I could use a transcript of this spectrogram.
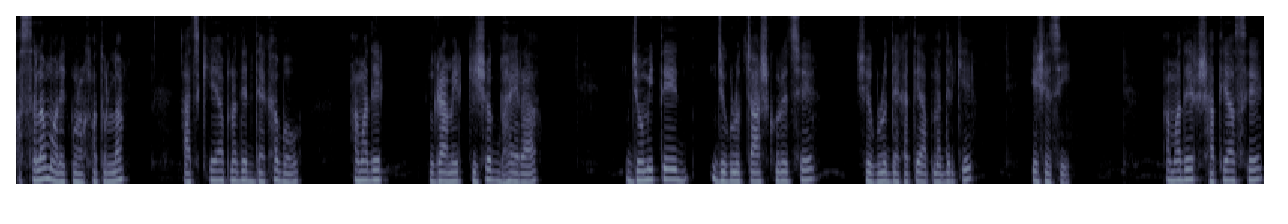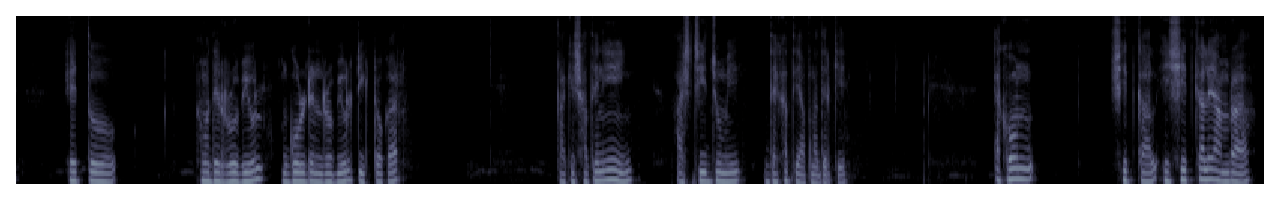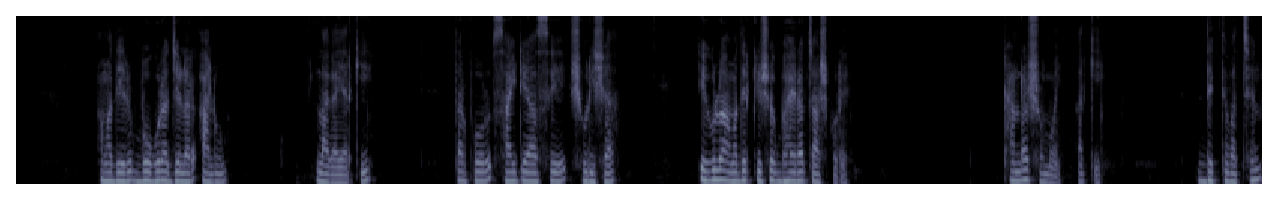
আসসালামু আলাইকুম রহমতুল্লাহ। আজকে আপনাদের দেখাবো আমাদের গ্রামের কৃষক ভাইয়েরা জমিতে যেগুলো চাষ করেছে, সেগুলো দেখাতে আপনাদেরকে এসেছি। আমাদের সাথে আছে এই তো আমাদের রবিউল, গোল্ডেন রবিউল টিকটকার। তাকে সাথে নিয়েই আসছি জমি দেখাতে আপনাদেরকে। এখন শীতকাল, এই শীতকালে আমরা আমাদের বগুড়া জেলার আলু লাগাই আর কি। তারপর সাইডে আছে সরিষা। এগুলো আমাদের কৃষক ভাইরা চাষ করে। ঠান্ডার সময় আর কি। দেখতে পাচ্ছেন?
